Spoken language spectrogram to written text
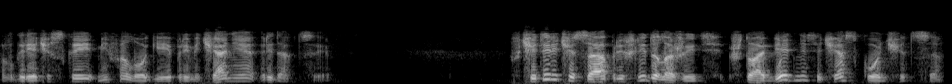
в греческой мифологии, примечание редакции. В четыре часа пришли доложить, что обедня сейчас кончится.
